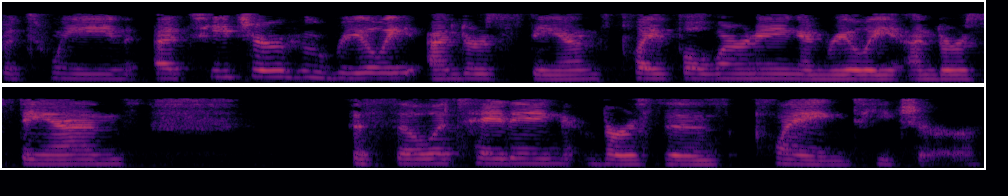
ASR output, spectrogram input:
between a teacher who really understands playful learning and really understands facilitating versus playing teacher.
